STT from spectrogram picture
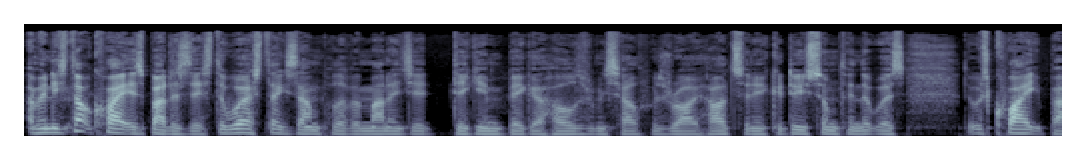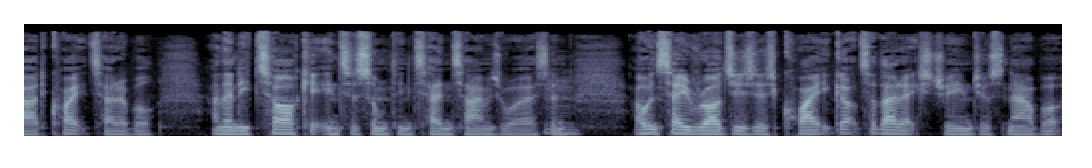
I mean, it's not quite as bad as this. The worst example of a manager digging bigger holes for himself was Roy Hodgson, who could do something that was that was quite bad, quite terrible, and then he'd talk it into something ten times worse. And I wouldn't say Rodgers has quite got to that extreme just now, but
